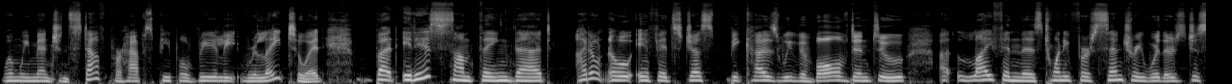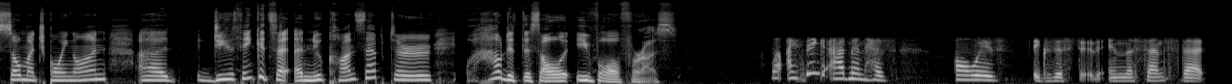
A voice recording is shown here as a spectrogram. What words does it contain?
when we mention stuff, perhaps people really relate to it. But it is something that I don't know if it's just because we've evolved into uh, life in this 21st century where there's just so much going on. Uh, do you think it's a, a, new concept, or how did this all evolve for us? Well, I think admin has always existed in the sense that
